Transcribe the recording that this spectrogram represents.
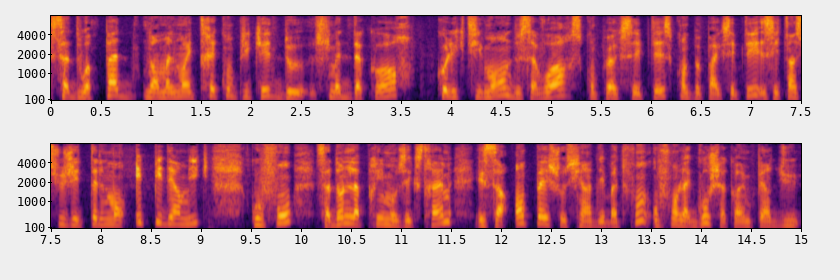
ça doit pas normalement être très compliqué de se mettre d'accord collectivement de savoir ce qu'on peut accepter, ce qu'on ne peut pas accepter. C'est un sujet tellement épidermique qu'au fond, ça donne la prime aux extrêmes et ça empêche aussi un débat de fond. Au fond, la gauche a quand même perdu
